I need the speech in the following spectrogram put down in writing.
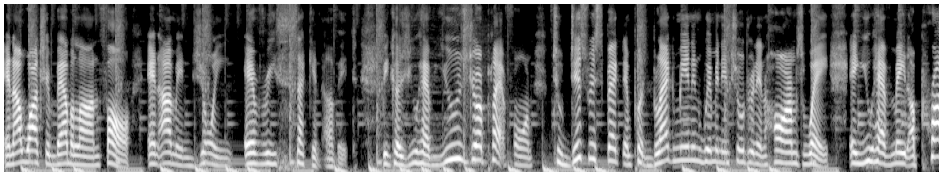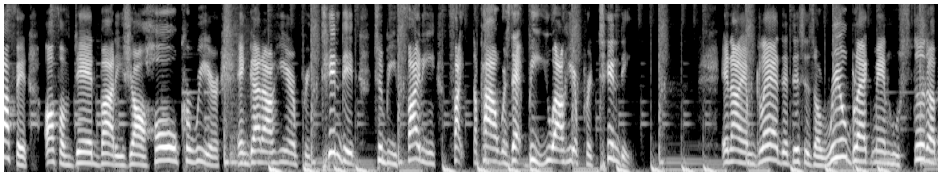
And I'm watching Babylon fall and I'm enjoying every second of it because you have used your platform to disrespect and put black men and women and children in harm's way. And you have made a profit off of dead bodies your whole career and got out here and pretended to be fighting, fight the powers that be. You out here pretending. And I am glad that this is a real black man who stood up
